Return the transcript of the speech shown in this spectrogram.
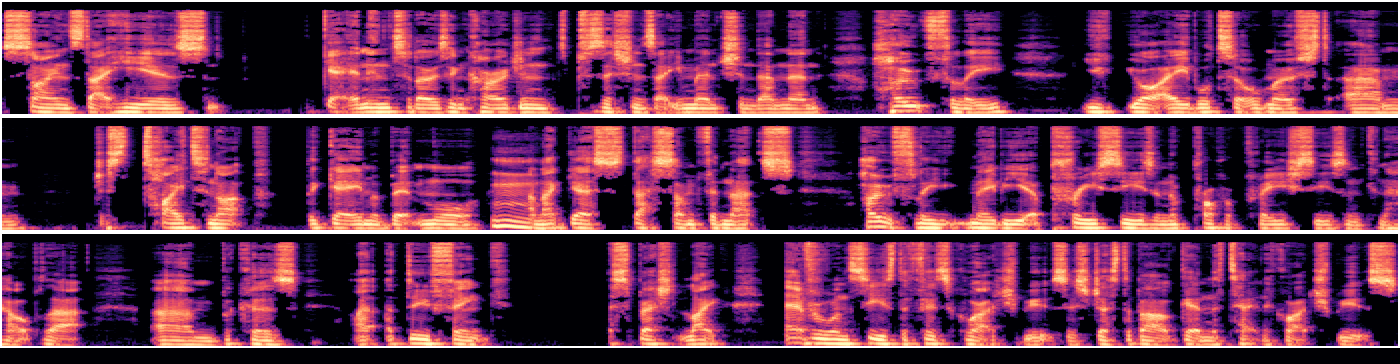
signs that he is getting into those encouraging positions that you mentioned, and then hopefully you, are able to almost um, just tighten up the game a bit more. Mm. And I guess that's something that's hopefully maybe a preseason, a proper preseason can help that um, because I, I do think especially like everyone sees the physical attributes. It's just about getting the technical attributes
